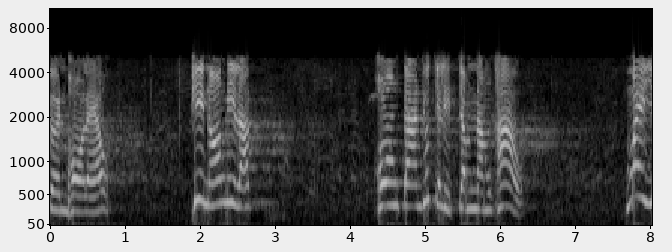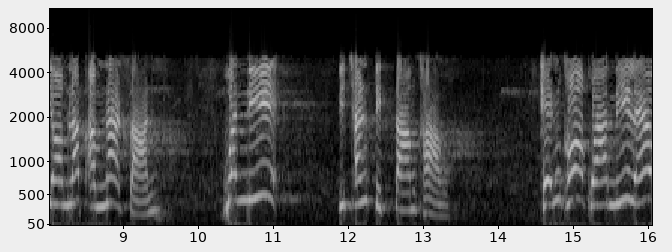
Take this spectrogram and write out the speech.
เกินพอแล้ว พี่น้องที่รัก โครงการยุจริตจำนำข้าว ไม่ยอมรับอำนาจศาลวันนี้ดิฉันติดตามข่าว เห็นข้อความนี้แล้ว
